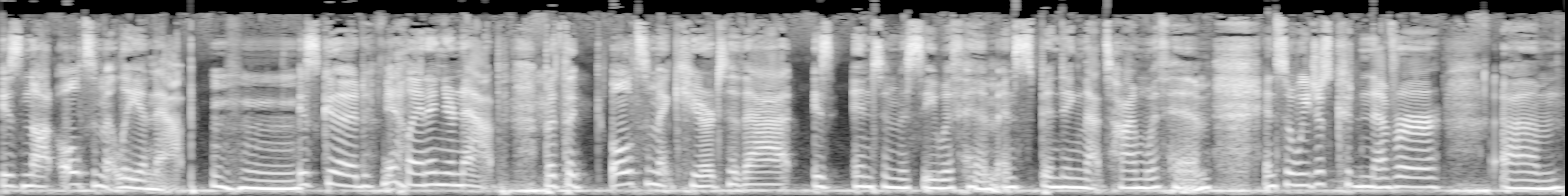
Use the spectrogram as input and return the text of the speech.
is not ultimately a nap. Mm-hmm. It's good. Yeah. Plan in your nap. But the ultimate cure to that is intimacy with Him and spending that time with Him. And so we just could never, um,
